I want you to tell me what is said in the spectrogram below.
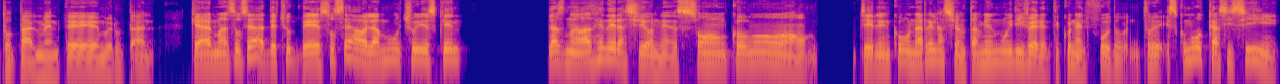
totalmente brutal. Que además, o sea, de hecho, de eso se habla mucho y es que las nuevas generaciones son como tienen como una relación también muy diferente con el fútbol. Entonces es como casi si,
